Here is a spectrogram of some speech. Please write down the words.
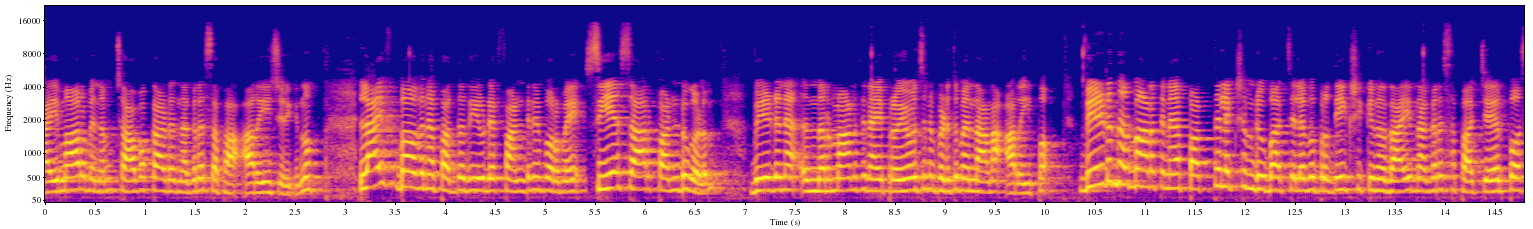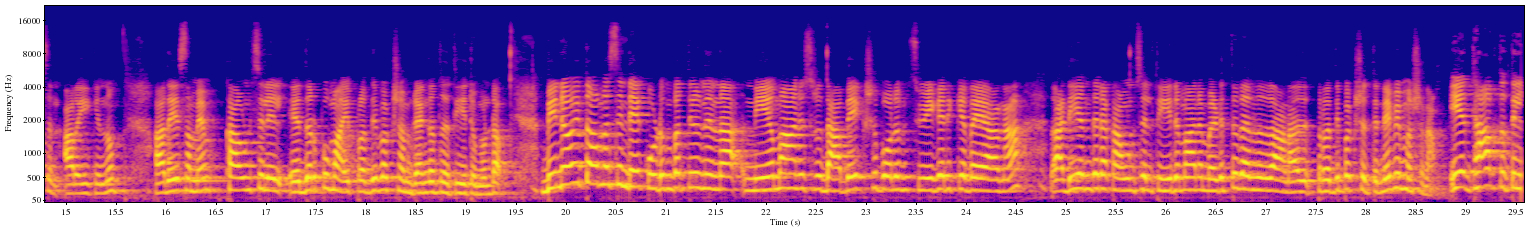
കൈമാറുമെന്നും ചാവക്കാട് നഗരസഭ അറിയിച്ചിരിക്കുന്നു. ലൈഫ് ഭവന പദ്ധതിയുടെ ഫണ്ടിന് പുറമെ സി എസ് ആർ ഫണ്ടുകളും വീടിന് നിർമ്മാണത്തിനായി പ്രയോജനപ്പെടുത്തുമെന്നാണ് അറിയിപ്പ്. വീട് നിർമ്മാണത്തിന് പത്ത് ലക്ഷം രൂപ ചെലവ് പ്രതീക്ഷിക്കുന്നതായി നഗരസഭ ചെയർപേഴ്സൺ അറിയിക്കുന്നു. അതേസമയം കൗൺസിലിൽ എതിർപ്പുമായി പ്രതിപക്ഷം രംഗത്തെത്തിയിട്ടുമുണ്ട്. ബിനോയ് തോമസിന്റെ കുടുംബത്തിൽ നിന്ന് നിയമാനുസൃത അപേക്ഷ പോലും സ്വീകരിക്കവെയാണ് അടിയന്തര കൗൺസിൽ തീരുമാനമെടുത്തതെന്നതാണ് പ്രതിപക്ഷത്തിന്റെ വിമർശനം. യഥാർത്ഥത്തിൽ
